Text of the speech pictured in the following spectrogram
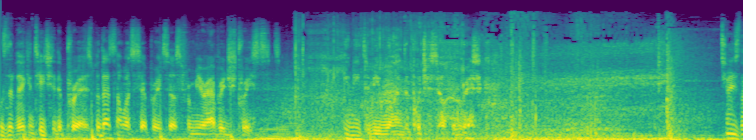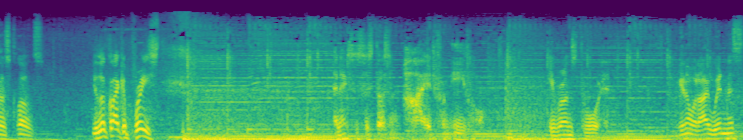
was that they can teach you the prayers, but that's not what separates us from your average priests. You need to be willing to put yourself at risk. Change those clothes. You look like a priest. An exorcist doesn't hide from evil. He runs toward it. You know what I witnessed?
